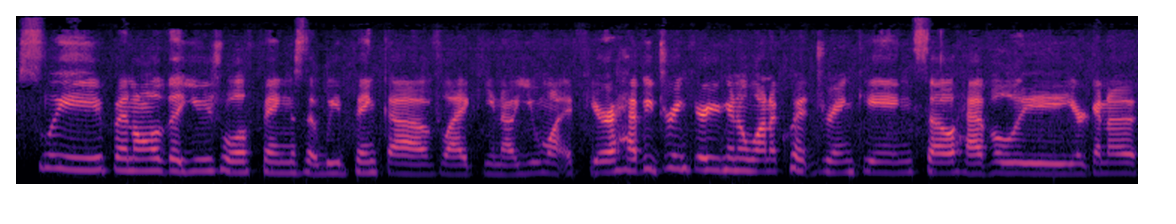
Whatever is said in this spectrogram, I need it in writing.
sleep and all the usual things that we think of like you know you want if you're a heavy drinker you're going to want to quit drinking so heavily. You're going to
